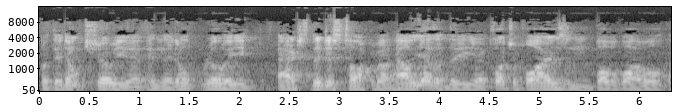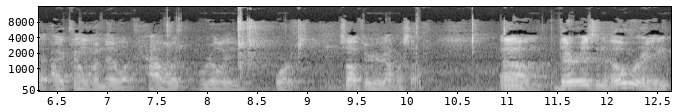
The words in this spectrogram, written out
but they don't show you, and they don't really actually. They just talk about how yeah the, the uh, clutch applies and blah blah blah. Well, I, I kind of want to know like how it really works, so I figured it out myself. Um, there is an O-ring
